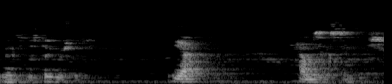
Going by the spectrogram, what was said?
It distinguishes. Yeah, becomes extinguished.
